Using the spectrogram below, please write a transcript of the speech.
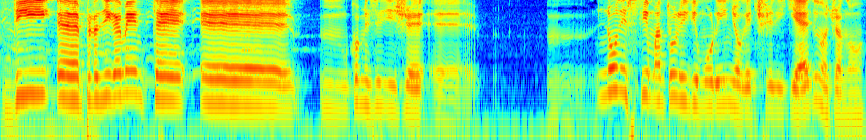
di eh, praticamente eh, mm, come si dice eh, mm, non estimatori di Mourinho che ci richiedono ci hanno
